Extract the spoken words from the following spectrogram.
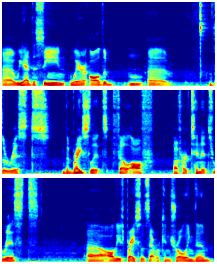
Uh, we had the scene where all the uh, the wrists, the bracelets fell off of her tenant's wrists. Uh, all these bracelets that were controlling them,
